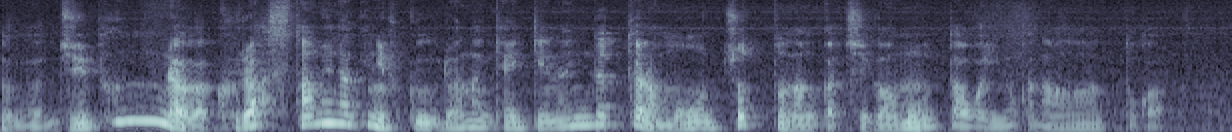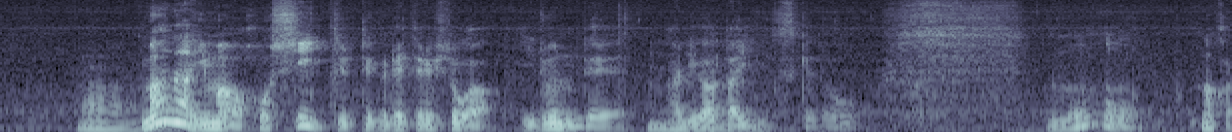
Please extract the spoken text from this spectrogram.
だから自分らが暮らすためだけに服売らなきゃいけないんだったらもうちょっとなんか違うもん売った方がいいのかなとか。うんまだ今は欲しいって言ってくれてる人がいるんでうん。ありがたいですけど、もうなんか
